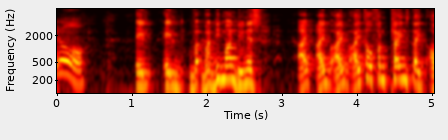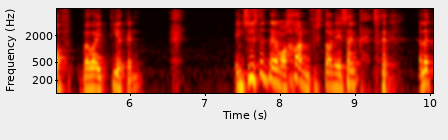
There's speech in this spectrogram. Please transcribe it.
Jo. En en wat, die man doen is hy hy hy hy het al van kleinstyd af wou hy teken. En soos dit nou maar gaan, verstaan jy, sy, sy hulle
